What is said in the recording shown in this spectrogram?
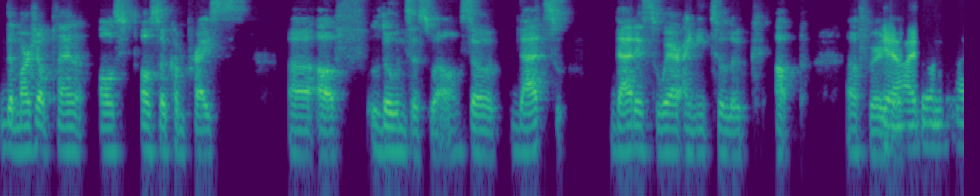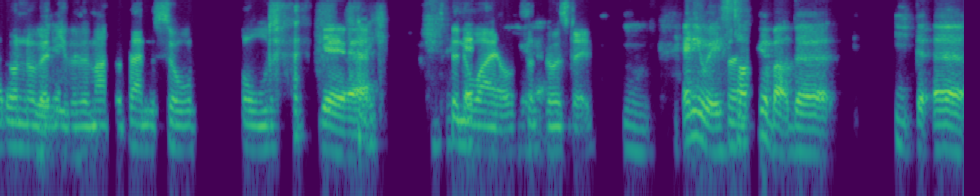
the Marshall Plan also also comprise uh, of loans as well. So that's that is where I need to look up uh, further. Yeah, I don't I don't know yeah. that either. The Marshall Plan is so old. Yeah, like, it's been a while yeah. since those days. Mm. Anyways, but, talking about the uh,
